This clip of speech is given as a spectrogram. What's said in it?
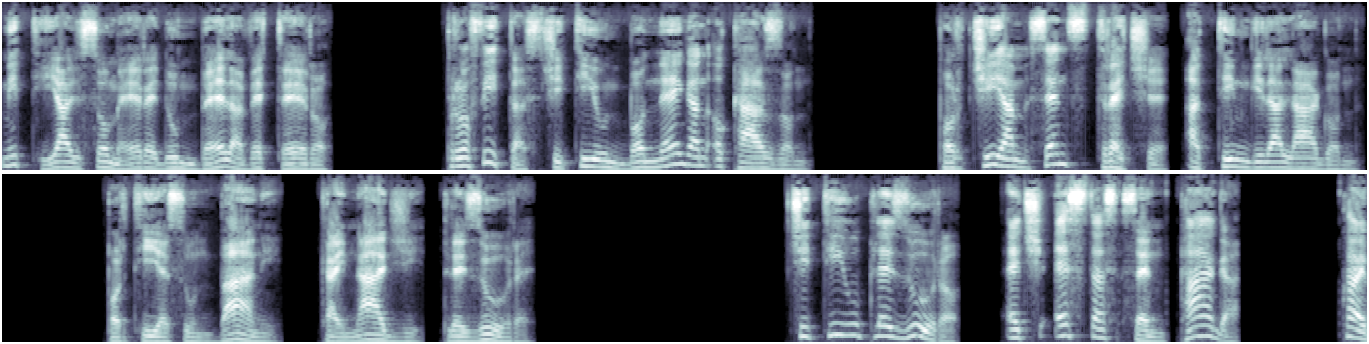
Mi tial somere dum bela vetero. Profitas citiun bonnegan ocason. Por ciam sens trece attingi la lagon. Por ties un bani, cae nagi plesure. Citiu plesuro ec estas sen paga. Cae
